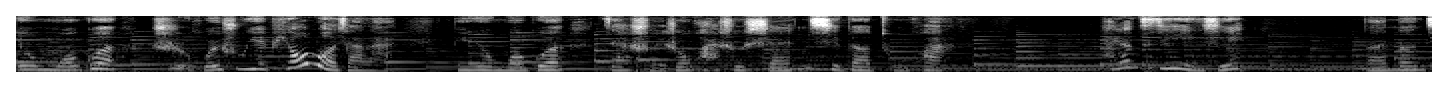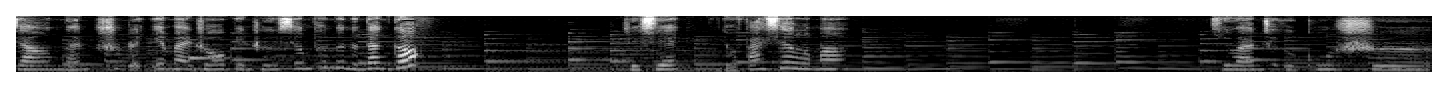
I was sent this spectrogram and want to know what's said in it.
用魔棍指挥树叶飘落下来，并用魔棍在水中画出神奇的图画，还让自己隐形。还能将难吃的燕麦粥变成香喷喷的蛋糕，这些你都发现了吗？听完这个故事，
